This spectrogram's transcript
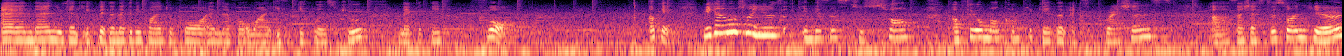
and then you can equate the negative y to 4 and therefore y is equals to negative 4 okay we can also use indices to solve a few more complicated expressions uh, such as this one here.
